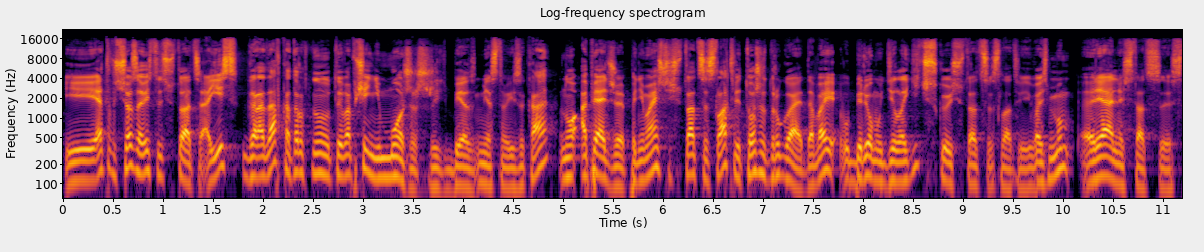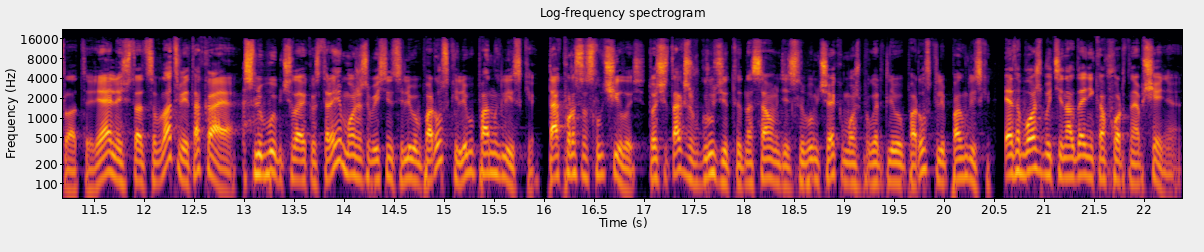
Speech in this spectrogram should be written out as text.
И это все зависит от ситуации. А есть города, в которых, ну, ты вообще не можешь жить без местного языка. Но, опять же, понимаешь, ситуация с Латвией тоже другая. Давай уберем идеологическую ситуацию с Латвией и возьмем реальную ситуацию с Латвией. Реальная ситуация в Латвии такая. С любым человеком в стране можешь объясниться либо по-русски, либо по-английски. Так просто случилось. Точно так же в Грузии ты на самом деле с любым человеком можешь поговорить либо по-русски, либо по-английски. Это может быть иногда некомфортное общение.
